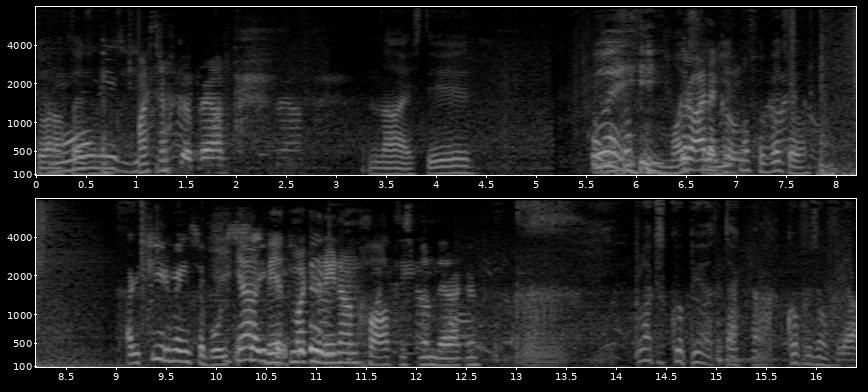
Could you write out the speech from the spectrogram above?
24000. Molly's... maar ja. Nice, dude. Oei. Bro, Mooi ook. Ik heb vier mensen, boys. Ja, ek weet, maar het arena aan gratis bin dereke. Plaks koop jy 'n attacker. Koop vir soveel ja.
